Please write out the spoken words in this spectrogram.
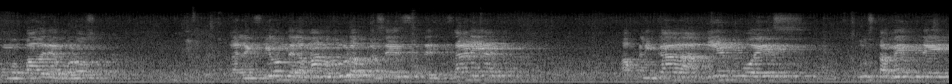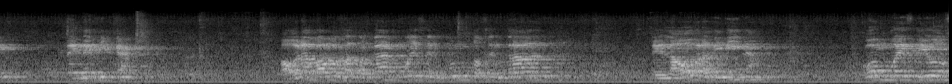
como Padre amoroso. La lección de la mano dura pues es necesaria aplicada a tiempo es justamente benéfica. Ahora vamos a tocar pues el punto central de la obra divina. ¿Cómo es Dios?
